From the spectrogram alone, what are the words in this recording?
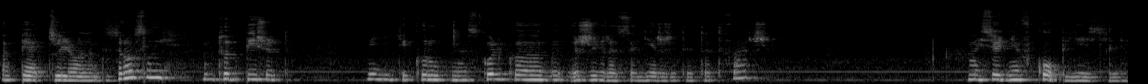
Опять теленок взрослый. Тут пишет, видите, крупно, сколько жира содержит этот фарш. Мы сегодня в Coop ездили.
